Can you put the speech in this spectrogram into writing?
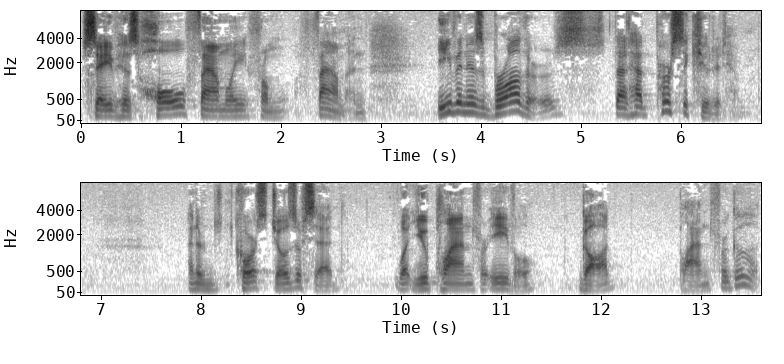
save his whole family from famine, even his brothers that had persecuted him. And of course, Joseph said, What you planned for evil, God planned for good.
